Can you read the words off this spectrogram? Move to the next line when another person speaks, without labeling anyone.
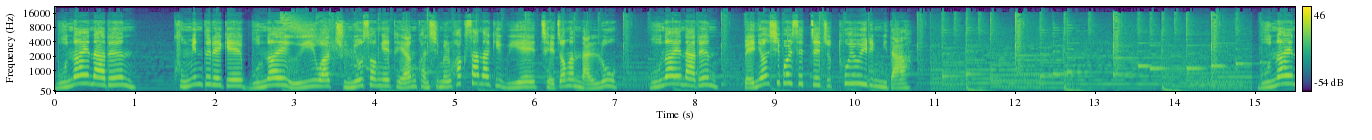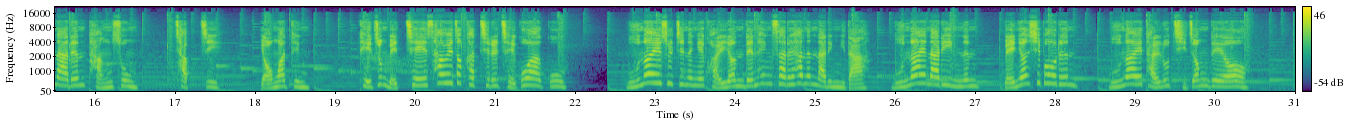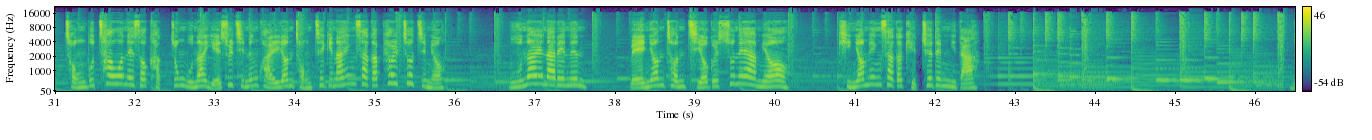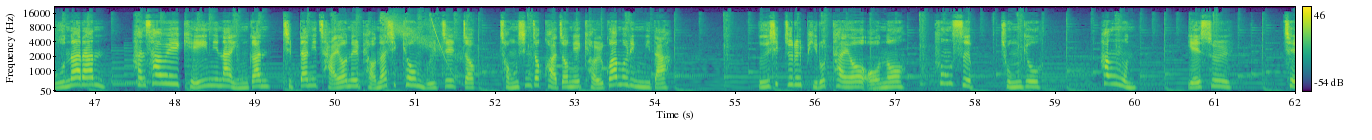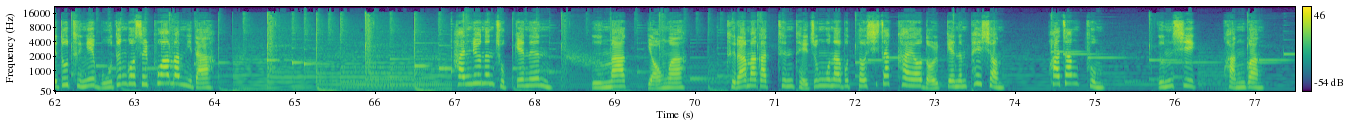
문화의 날은 국민들에게 문화의 의의와 중요성에 대한 관심을 확산하기 위해 제정한 날로 문화의 날은 매년 10월 셋째 주 토요일입니다. 문화의 날은 방송, 잡지, 영화 등 대중 매체의 사회적 가치를 제고하고 문화예술진흥에 관련된 행사를 하는 날입니다. 문화의 날이 있는 매년 10월은 문화의 달로 지정되어 정부 차원에서 각종 문화예술진흥 관련 정책이나 행사가 펼쳐지며 문화의 날에는 매년 전 지역을 순회하며 기념 행사가 개최됩니다. 문화란 한 사회의 개인이나 인간, 집단이 자연을 변화시켜온 물질적, 정신적 과정의 결과물입니다. 의식주를 비롯하여 언어, 풍습, 종교, 학문, 예술, 제도 등의 모든 것을 포함합니다. 한류는 좁게는 음악, 영화, 드라마 같은 대중문화부터 시작하여 넓게는 패션, 화장품, 음식, 관광,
